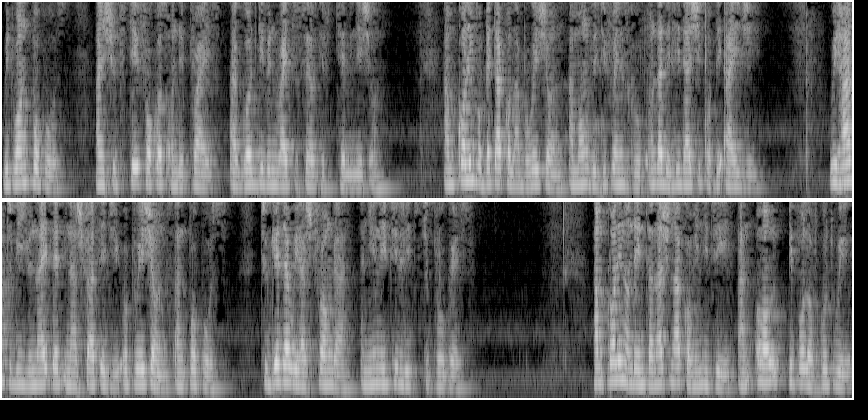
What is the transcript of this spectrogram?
with one purpose and should stay focused on the prize, our God-given right to self-determination. I'm calling for better collaboration amongst the difference group under the leadership of the IG. We have to be united in our strategy, operations, and purpose. Together we are stronger, and unity leads to progress. I'm calling on the international community and all people of goodwill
